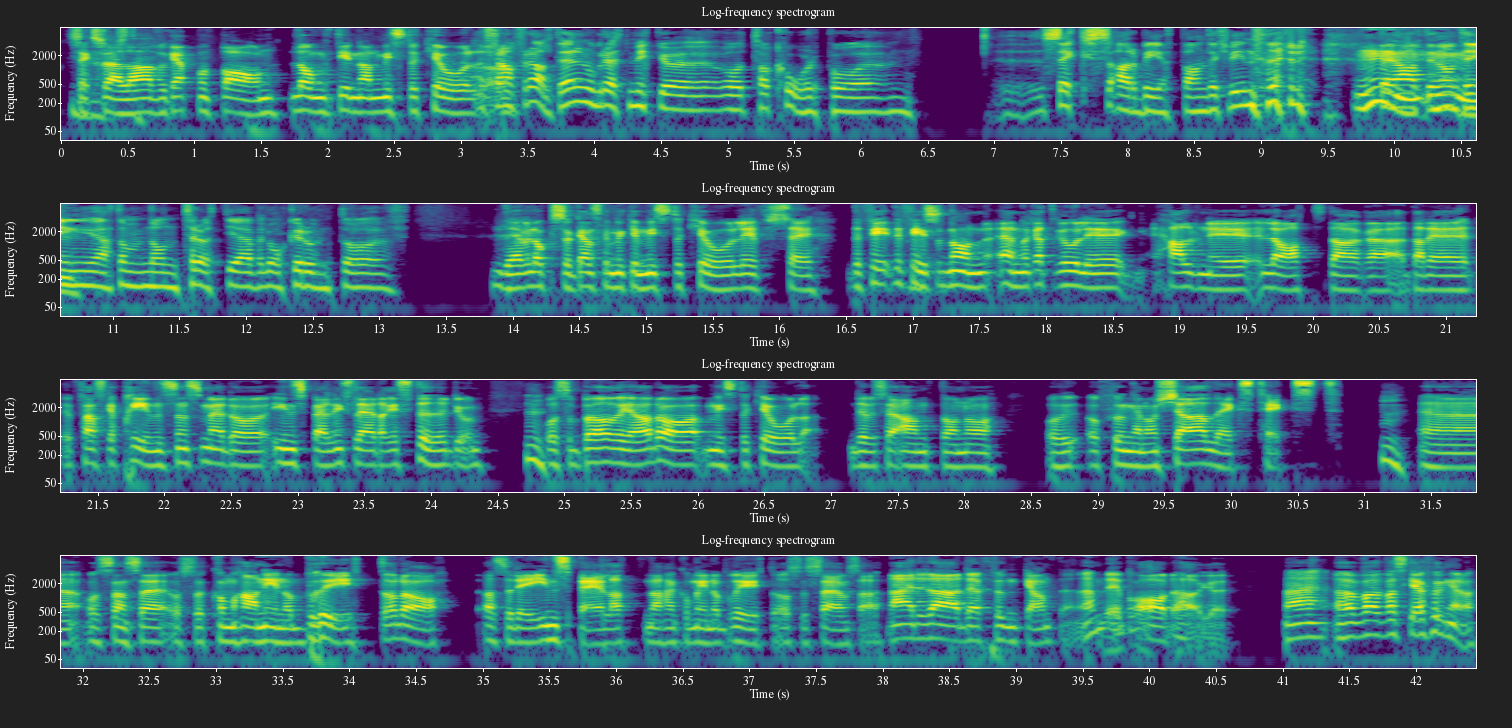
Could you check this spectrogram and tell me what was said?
sexuella övergrepp mot barn. Långt innan Mr Cool. och- Framförallt är det nog rätt mycket att ta kål på eh, sexarbetande kvinnor. Mm, det är alltid någonting att de, någon trött jävel åker runt och... Det är väl också ganska mycket Mr Cool i och för sig. Det, fi- det finns någon, en rätt rolig halvny låt där, eh, där det är Färska Prinsen som är då inspelningsledare i studion. Och så börjar då Mr Cool, det vill säga Anton, och, och, och sjunga någon kärlekstext. Eh, och, sen så, och så kommer han in och bryter då. Alltså det är inspelat när han kommer in och bryter och så säger han så här. Nej det där det funkar inte. Nej men det är bra det här. Nej, eh, vad, vad ska jag sjunga då?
